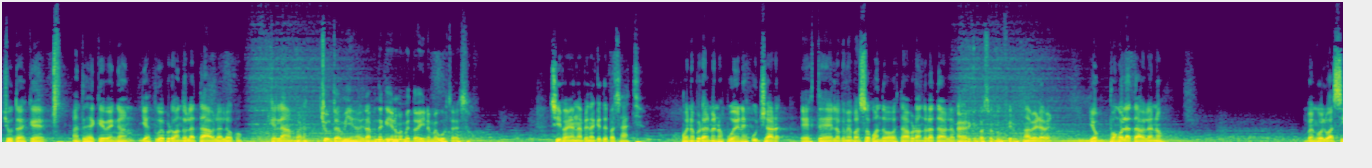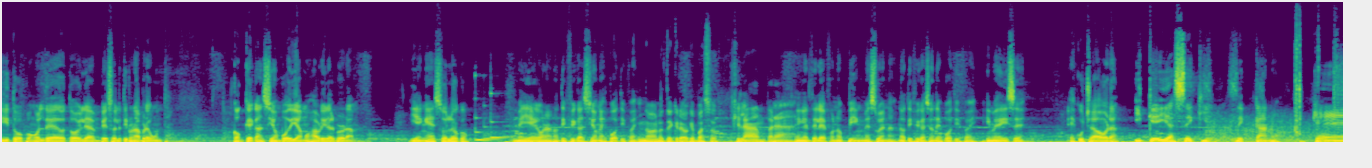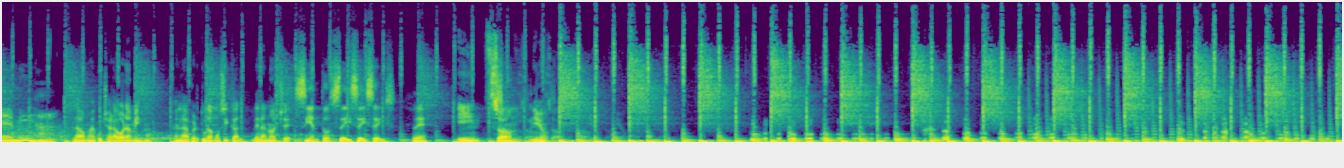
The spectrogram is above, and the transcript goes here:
Chuta, es que antes de que vengan ya estuve probando la tabla, loco. Qué lámpara. Chuta, mija. La pena es que yo no me meto ahí. No me gusta eso. Sí, Fabián, la pena que te pasaste. Bueno, pero al menos pueden escuchar este lo que me pasó cuando estaba probando la tabla. A ver, ¿qué pasó? Confirmo. A ver, a ver. Yo pongo la tabla, ¿no? Vengo el vasito, pongo el dedo, todo y le empiezo, le tiro una pregunta. ¿Con qué canción podíamos abrir el programa? Y en eso, loco, me llega una notificación a Spotify. No, no te creo. ¿Qué pasó? ¡Qué lámpara! En el teléfono, ping, me suena, notificación de Spotify. Y me dice, escucha ahora Ikeya Seki de Kano. ¿Qué, mija? La vamos a escuchar ahora mismo en la apertura musical de la noche 10666 de Insomnio. ハハハハハ。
